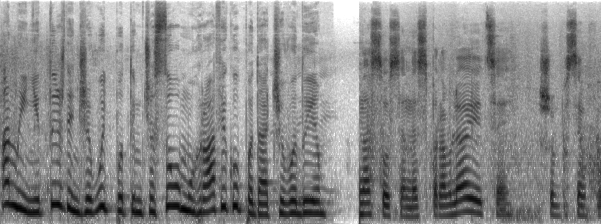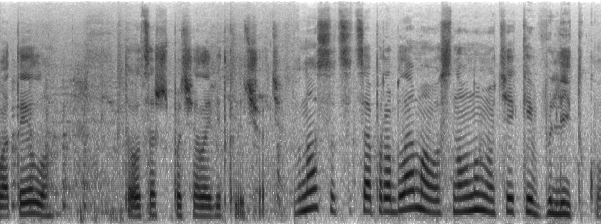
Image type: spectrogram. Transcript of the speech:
А нині тиждень живуть по тимчасовому графіку подачі води. Насоси не справляються, щоб усім хватило, то це ж почали відключати. В нас ця проблема в основному тільки влітку.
